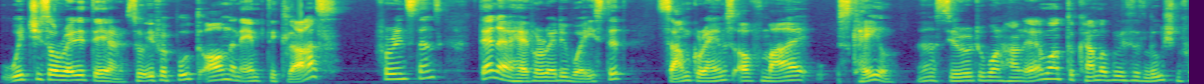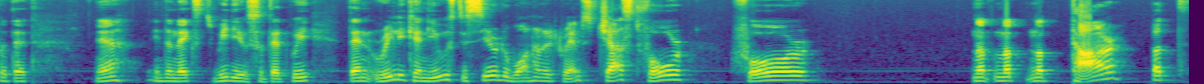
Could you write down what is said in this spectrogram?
which is already there. So if I put on an empty glass, for instance, then I have already wasted some grams of my scale, uh, 0 to 100. I want to come up with a solution for that yeah, in the next video so that we then really can use the 0 to 100 grams just for, for not, not, not tar, but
